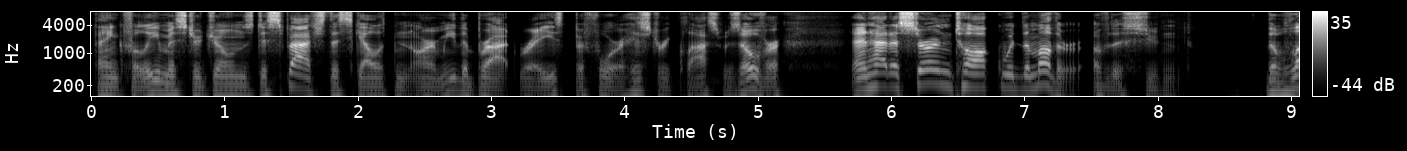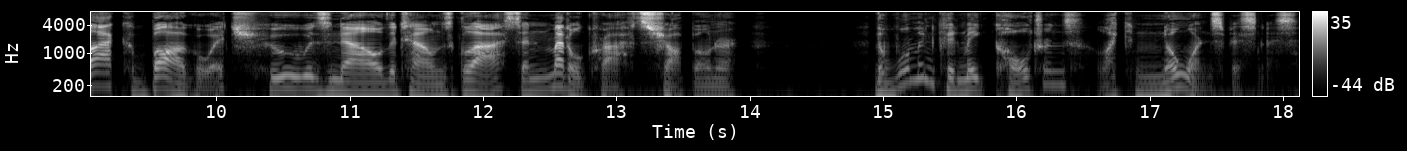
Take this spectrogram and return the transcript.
Thankfully, Mr. Jones dispatched the skeleton army the brat raised before history class was over and had a stern talk with the mother of the student, the Black Bog Witch, who was now the town's glass and metal crafts shop owner. The woman could make cauldrons like no one's business.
